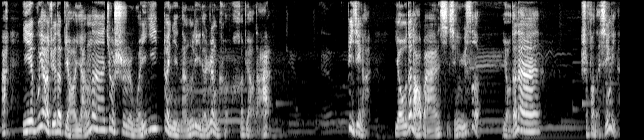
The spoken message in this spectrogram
啊，也不要觉得表扬呢就是唯一对你能力的认可和表达。毕竟啊。有的老板喜形于色，有的呢是放在心里的。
